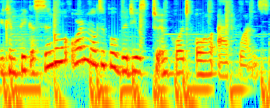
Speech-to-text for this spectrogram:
You can pick a single or multiple videos to import all at once.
